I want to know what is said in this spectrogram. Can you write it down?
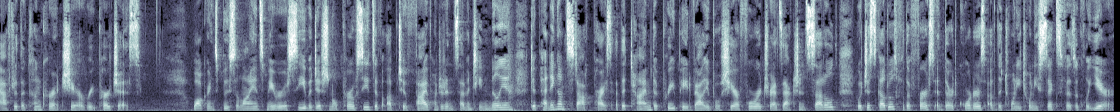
after the concurrent share repurchase. Walgreens Boots Alliance may receive additional proceeds of up to 517 million depending on stock price at the time the prepaid valuable share forward transaction settled, which is scheduled for the first and third quarters of the 2026 fiscal year.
